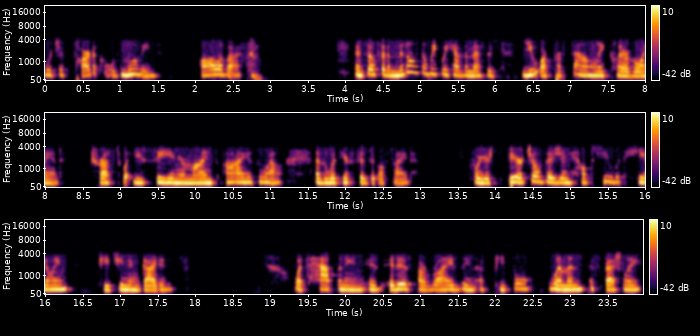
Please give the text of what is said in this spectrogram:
we're just particles moving, all of us. And so for the middle of the week, we have the message you are profoundly clairvoyant. Trust what you see in your mind's eye as well as with your physical sight. For your spiritual vision helps you with healing, teaching, and guidance. What's happening is it is a rising of people, women especially,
